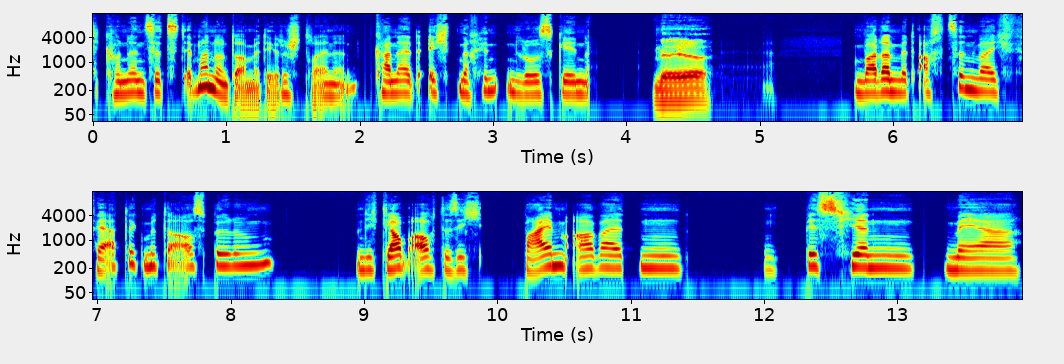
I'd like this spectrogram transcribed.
die Kundin sitzt immer noch da mit ihren Strähnen. Kann halt echt nach hinten losgehen. naja, Und war dann mit 18 war ich fertig mit der Ausbildung. Und ich glaube auch, dass ich beim Arbeiten bisschen mehr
